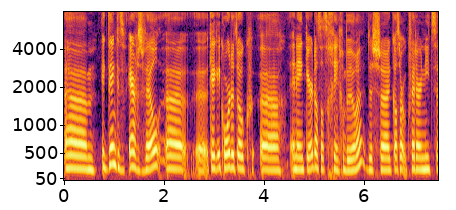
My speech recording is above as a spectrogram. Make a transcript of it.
Ehm, ik denk het ergens wel. Eh, eh, kijk, ik hoorde het ook eh, in één keer dat dat ging gebeuren. Dus ik had er ook verder niet.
